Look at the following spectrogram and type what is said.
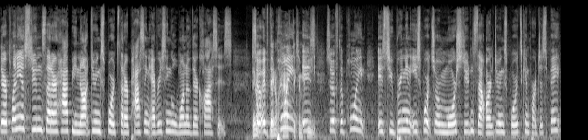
There are plenty of students that are happy not doing sports that are passing every single one of their classes. They so don't- if they the don't have to point is so if the point is to bring in esports or more students that aren't doing sports can participate,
